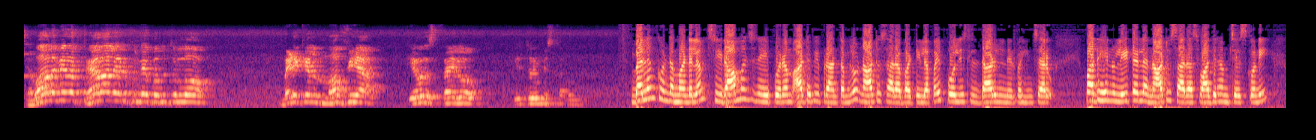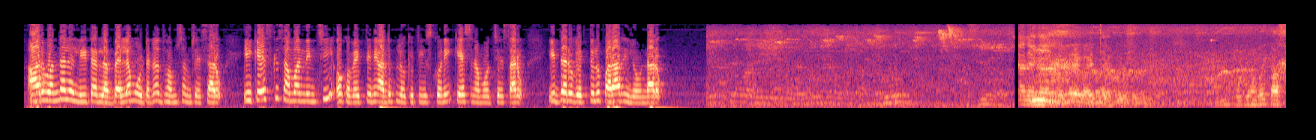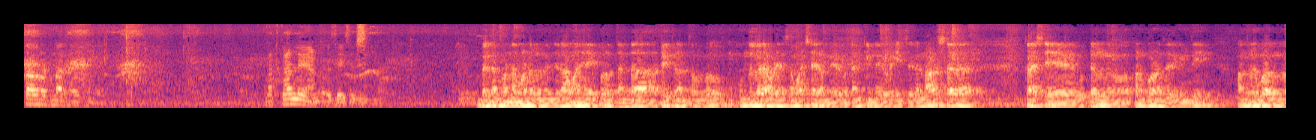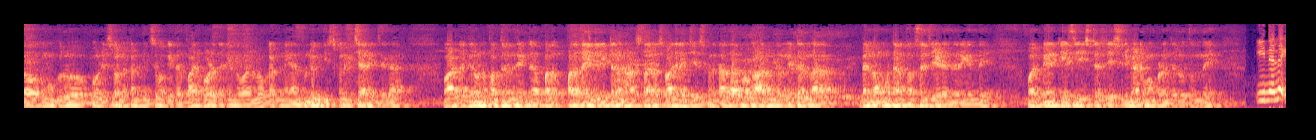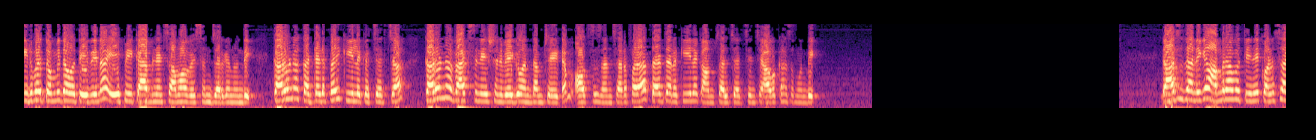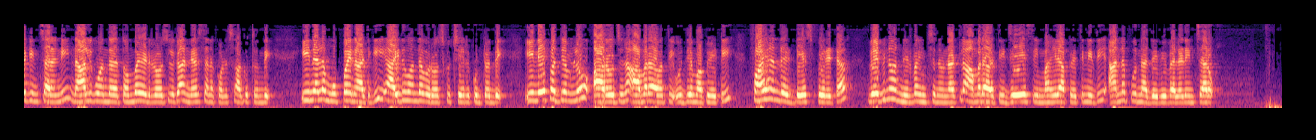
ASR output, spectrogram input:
శవాల మీద పేలాలు ఎరుకునే పద్ధతుల్లో మెడికల్ మాఫియా తీవ్ర స్థాయిలో విజృంభిస్తూ ఉంది. బెల్లంకొండ మండలం శ్రీ రామాంజనేయపురం అటవీ ప్రాంతంలో నాటుసారా బట్టీలపై పోలీసులు దాడులు నిర్వహించారు. పదిహేను లీటర్ల నాటుసారా స్వాధీనం చేసుకుని ఆరు వందల లీటర్ల బెల్లం మూటను ధ్వంసం చేశారు. ఈ కేసుకు సంబంధించి ఒక వ్యక్తిని అదుపులోకి తీసుకుని కేసు నమోదు చేశారు. ఇద్దరు వ్యక్తులు పరారీలో ఉన్నారు. పొద్దున పోయి కస్తా ఉన్నట్టున్నారు బతకాలే అంటారు చేసేది బెల్లంకొండ మండలం నుంచి రామాంజనేయపురం తండ అటవీ ప్రాంతంలో ముందుగా రావడిన సమాచారం మేరకు తనిఖీలు నిర్వహించగా నాటుసార కాసే గుట్టలను కనుక్కోవడం జరిగింది. అందులో భాగంగా ఒక ముగ్గురు పోలీసు వాళ్ళు కనిపించి ఒక ఇద్దరు పారిపోవడం జరిగింది. వారిలో ఒకరిని అదుపులోకి తీసుకుని విచారించగా వాడి దగ్గర ఉన్న పంతొమ్మిది లీటర్ పద పదహైదు లీటర్ల నాటు సారా స్వాధీనం చేసుకుని దాదాపు ఒక ఆరు వందల లీటర్ల బెల్లం మూటాన్ని ధ్వంసం చేయడం జరిగింది. వారి పేరు కేసు రిజిస్టర్ చేసి రిమాండ్ పంపడం జరుగుతుంది. ఈ నెల ఇరవై తొమ్మిదవ తేదీన ఏపీ కేబినెట్ సమావేశం జరగనుంది. కరోనా కట్టడిపై కీలక చర్చ కరోనా వ్యాక్సినేషన్ వేగవంతం చేయడం ఆక్సిజన్ సరఫరా తదితర కీలక అంశాలు చర్చించే అవకాశం ఉంది రాజధానిగా అమరావతినే కొనసాగించాలని నాలుగు వందల తొంభై ఏడు రోజులుగా నిరసన కొనసాగుతుంది. ఈ నెల ముప్పై నాటికి ఐదు వందవ రోజుకు చేరుకుంటుంది. ఈ నేపథ్యంలో ఆ రోజున అమరావతి ఉద్యమ భేటీ ఫైవ్ హండ్రెడ్ డేస్ పేరిట వెబినార్ నిర్వహించనున్నట్లు అమరావతి జేఏసీ మహిళా ప్రతినిధి అన్నపూర్ణాదేవి వెల్లడించారు.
